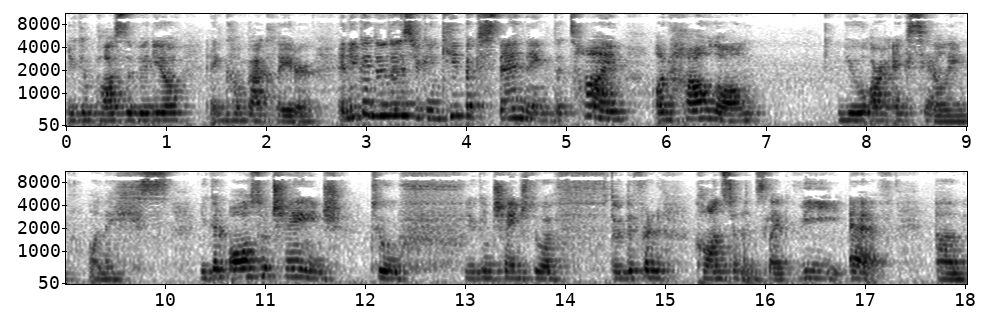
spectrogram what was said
you can pause the video and come back later. And you can do this, you can keep extending the time on how long you are exhaling on the hiss. You can also change to, you can change to a, to different consonants like V, F, um,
